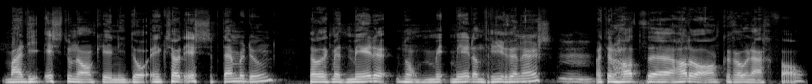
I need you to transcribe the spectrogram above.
Maar die is toen al een keer niet door. Ik zou het eerst in september doen. Toen had ik met meerdere, nog me- meer dan drie runners. Mm, Maar toen had, eh, hadden we al een corona-geval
